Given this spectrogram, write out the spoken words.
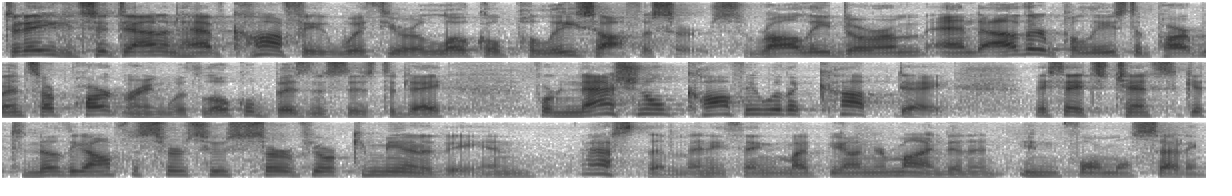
Today, you can sit down and have coffee with your local police officers. Raleigh, Durham, and other police departments are partnering with local businesses today for National Coffee with a Cop Day. They say it's a chance to get to know the officers who serve your community and ask them anything that might be on your mind in an informal setting.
